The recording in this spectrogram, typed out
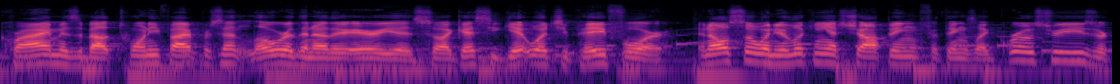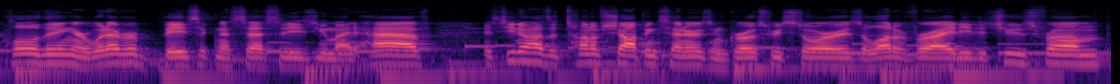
crime is about 25% lower than other areas, so I guess you get what you pay for. And also when you're looking at shopping for things like groceries or clothing or whatever basic necessities you might have, Encino has a ton of shopping centers and grocery stores, a lot of variety to choose from,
